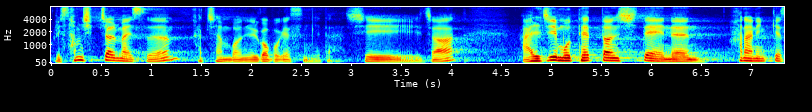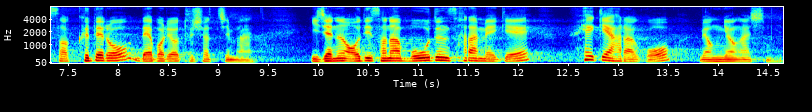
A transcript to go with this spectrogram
우리 30절 말씀 같이 한번 읽어보겠습니다. 시작. 알지 못했던 시대에는 하나님께서 그대로 내버려 두셨지만 이제는 어디서나 모든 사람에게 회개하라고 명령하십니다.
